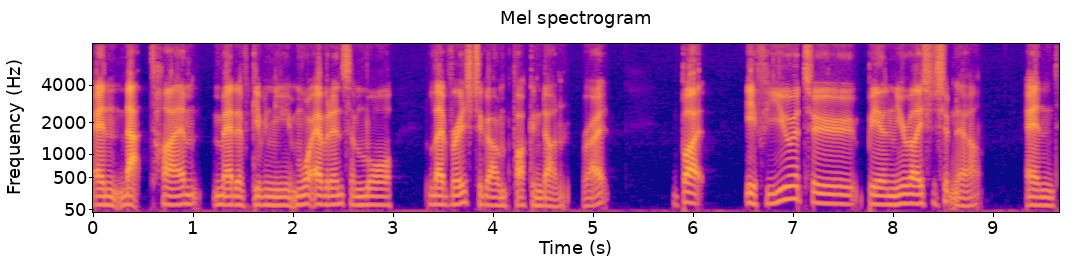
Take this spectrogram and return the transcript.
And that time might have given you more evidence and more leverage to go, I'm fucking done, right? But if you were to be in a new relationship now and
